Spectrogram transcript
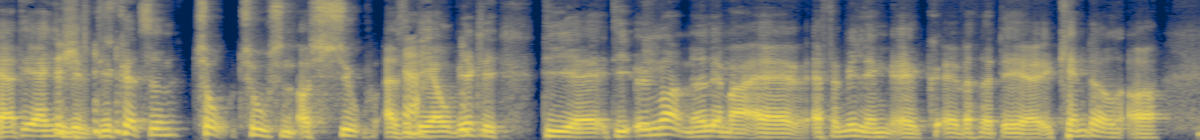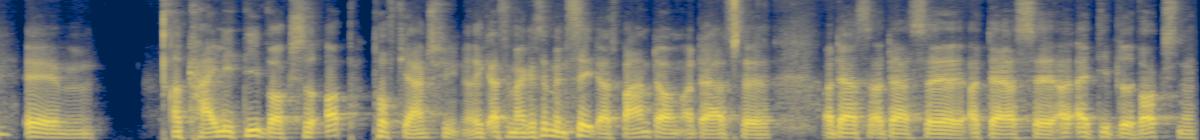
Ja, det er helt vildt. De har kørt siden 2007. Altså, ja. det er jo virkelig de, øh, de yngre medlemmer af, af familien, øh, hvad hedder det, Kendall og, øhm, og Kylie, de voksede op på fjernsynet. Ikke? Altså man kan simpelthen se deres barndom og deres, øh, og deres, og deres, øh, og deres, øh, at de er blevet voksne.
